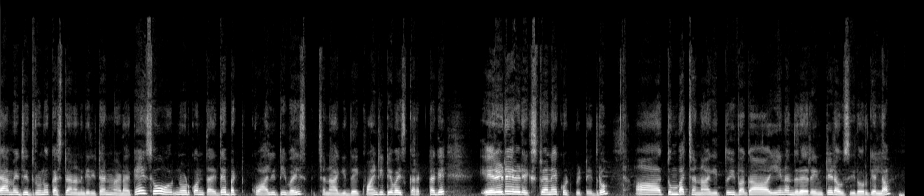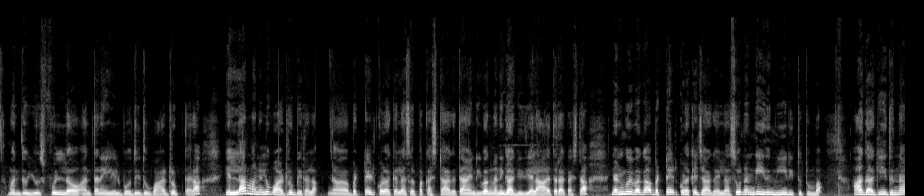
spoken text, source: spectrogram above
ಡ್ಯಾಮೇಜ್ ಇದ್ರೂ ಕಷ್ಟ ನನಗೆ ರಿಟರ್ನ್ ಮಾಡೋಕ್ಕೆ. ಸೊ ನೋಡ್ಕೊತಾ ಇದ್ದೆ. ಬಟ್ ಕ್ವಾಲಿಟಿ ವೈಸ್ ಚೆನ್ನಾಗಿದೆ. ಕ್ವಾಂಟಿಟಿ ವೈಸ್ ಕರೆಕ್ಟಾಗಿ ಎರಡೇ ಎರಡು ಎಕ್ಸ್ಟ್ರಾನೇ ಕೊಟ್ಬಿಟ್ಟಿದ್ರು. ತುಂಬ ಚೆನ್ನಾಗಿತ್ತು. ಇವಾಗ ಏನಂದರೆ ರೆಂಟೆಡ್ ಹೌಸ್ ಇರೋರಿಗೆಲ್ಲ ಒಂದು ಯೂಸ್ಫುಲ್ ಅಂತಲೇ ಹೇಳ್ಬೋದು. ಇದು ವಾರ್ಡ್ರೂಬ್ ಥರ ಎಲ್ಲರ ಮನೇಲೂ ವಾರ್ಡ್ರೂಬ್ ಇರಲ್ಲ. ಬಟ್ಟೆ ಇಟ್ಕೊಳ್ಳೋಕ್ಕೆಲ್ಲ ಸ್ವಲ್ಪ ಕಷ್ಟ ಆಗುತ್ತೆ. ಆ್ಯಂಡ್ ಇವಾಗ ನನಗಾಗಿದೆಯಲ್ಲ, ಆ ಥರ ಕಷ್ಟ. ನನಗೂ ಇವಾಗ ಬಟ್ಟೆ ಇಟ್ಕೊಳ್ಳೋಕ್ಕೆ ಜಾಗ ಇಲ್ಲ. ಸೊ ನನಗೆ ಇದು ನೀಡಿತ್ತು ತುಂಬ. ಹಾಗಾಗಿ ಇದನ್ನು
